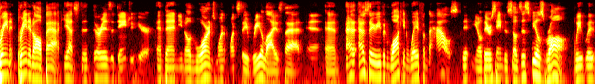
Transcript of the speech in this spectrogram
bring it bring it all back. Yes, th- there is a danger here, and then you know the Warrens once they realized that, and and as, they were even walking away from the house, you know they were saying to themselves, "This feels wrong. We we,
